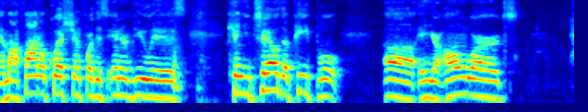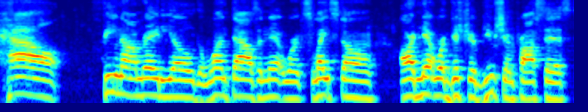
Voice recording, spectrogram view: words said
And my final question for this interview is can you tell the people uh, in your own words how Phenom Radio, the 1000 Network, Slate Stone, our network distribution process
